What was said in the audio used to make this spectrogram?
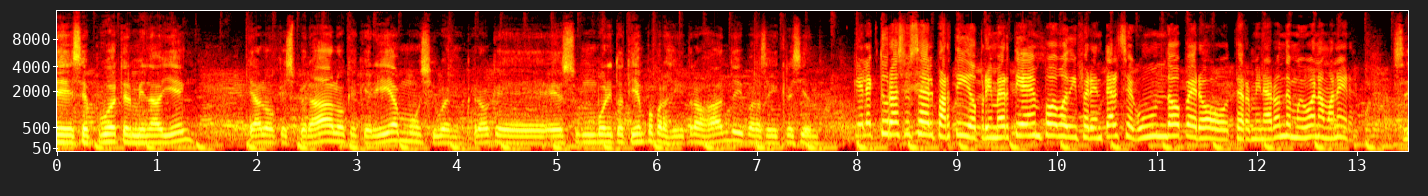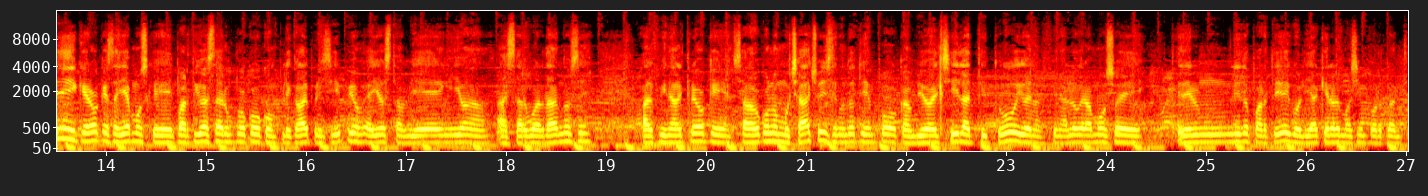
Se pudo terminar bien, era lo que esperaba, lo que queríamos y bueno, creo que es un bonito tiempo para seguir trabajando y para seguir creciendo. ¿Qué lectura hace usted del partido? Primer tiempo diferente al segundo, pero terminaron de muy buena manera. Sí, creo que sabíamos que el partido iba a estar un poco complicado al principio, ellos también iban a, estar guardándose. Al final creo que salgo con los muchachos y el segundo tiempo cambió el sí, la actitud y bueno, al final logramos eh, tener un lindo partido y golear que era lo más importante.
